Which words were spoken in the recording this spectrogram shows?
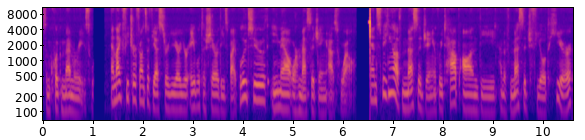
some quick memories. And like feature phones of yesteryear, you're able to share these by Bluetooth, email, or messaging as well. And speaking of messaging, if we tap on the kind of message field here,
